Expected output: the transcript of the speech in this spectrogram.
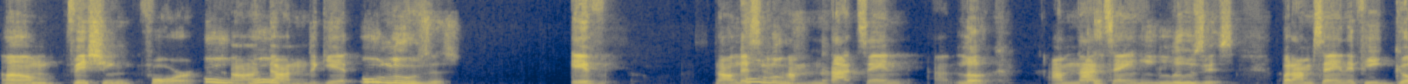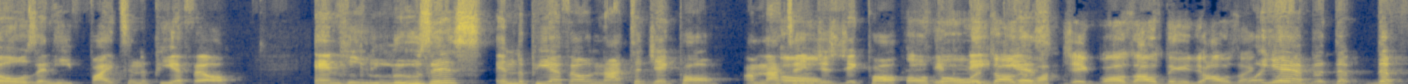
um, fishing for who, uh, who, Donn to get. Who loses? If now listen, I'm not saying uh, look, I'm not saying he loses, but I'm saying if he goes and he fights in the PFL and he loses in the PFL, not to Jake Paul. I'm not oh. saying just Jake Paul. Oh, oh we're talking Diaz, about Jake Paul. So I was thinking, I was like, well, yeah, but the the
